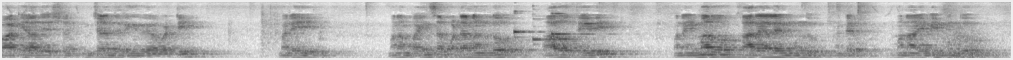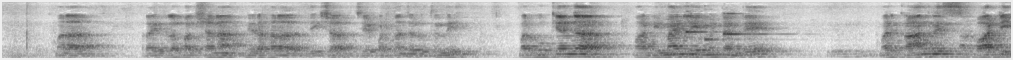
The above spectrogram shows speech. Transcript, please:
పార్టీ ఆదేశించడం జరిగింది కాబట్టి మరి మనం బైన్స పట్టణంలో ఆరో తేదీ మన ఎంఆర్ఓ కార్యాలయం ముందు అంటే మన ఐబీ ముందు మన రైతుల పక్షాన నిరహార దీక్ష చేపట్టడం జరుగుతుంది. మరి ముఖ్యంగా మా డిమాండ్లు ఏమిటంటే మరి కాంగ్రెస్ పార్టీ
